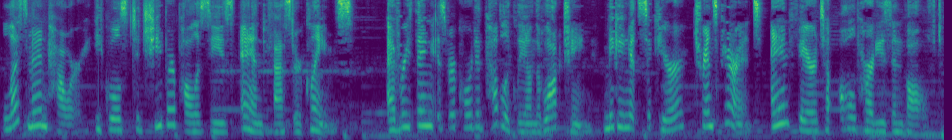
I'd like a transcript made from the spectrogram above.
Less manpower equals to cheaper policies and faster claims. Everything is recorded publicly on the blockchain, making it secure, transparent, and fair to all parties involved.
